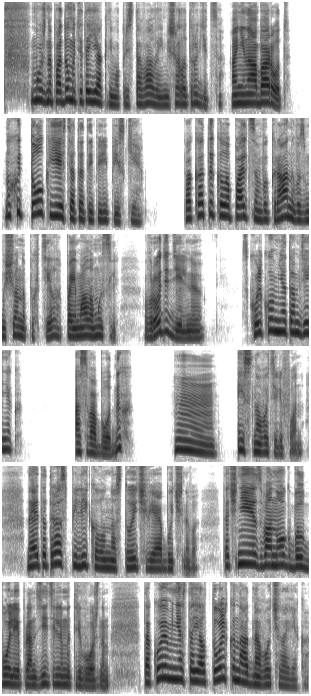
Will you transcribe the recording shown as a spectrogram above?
Пф, можно подумать, это я к нему приставала и мешала трудиться, а не наоборот. Но хоть толк есть от этой переписки. Пока тыкала пальцем в экран и возмущенно пыхтела, поймала мысль, вроде дельную. Сколько у меня там денег? А свободных? Хм, и снова телефон. На этот раз пиликал он настойчивее обычного. Точнее, звонок был более пронзительным и тревожным. Такой у меня стоял только на одного человека.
